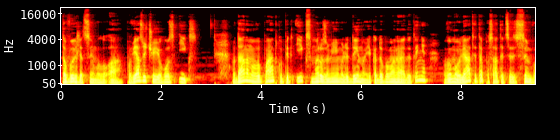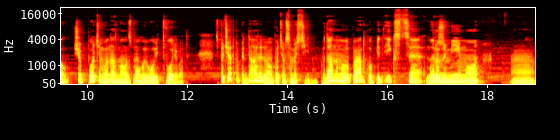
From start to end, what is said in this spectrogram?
та вигляд символу А, пов'язуючи його з X. В даному випадку під X ми розуміємо людину, яка допомагає дитині вимовляти та писати цей символ, щоб потім вона мала змогу його відтворювати. Спочатку під наглядом, а потім самостійно. В даному випадку під X це ми розуміємо е,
